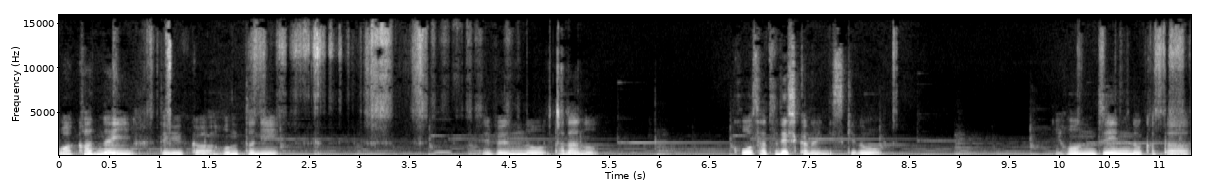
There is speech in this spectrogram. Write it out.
わかんないというか本当に自分のただの考察でしかないんですけど日本人の方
